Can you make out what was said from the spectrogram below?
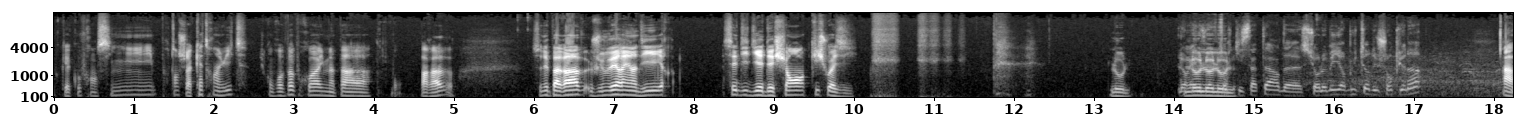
Lukaku Franci. Pourtant je suis à 88. Je comprends pas pourquoi il m'a pas... Bon, pas grave. Ce n'est pas grave, je ne vais rien dire. C'est Didier Deschamps qui choisit. Lol. Le lol. qui s'attarde sur le meilleur buteur du championnat. Ah,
